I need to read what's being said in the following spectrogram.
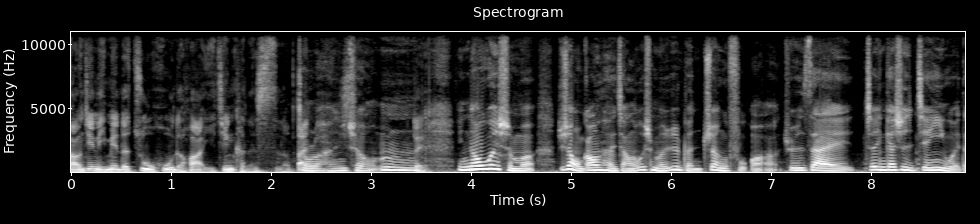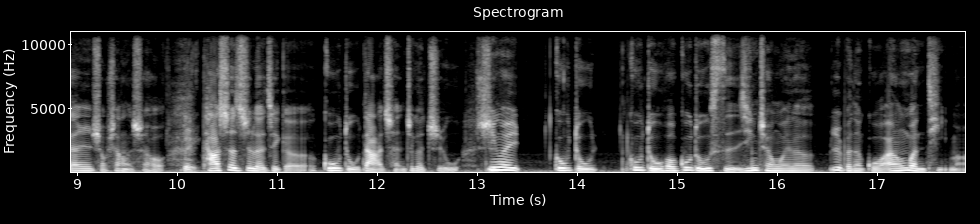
房间里面的住户的话，已经可能死了半年，走了很久。嗯，对。那为什么？就像我刚刚才讲的，为什么日本政府啊，就是在这应该是菅义伟担任首相的时候，对，他设置了这个孤独大臣这个职务，是因为孤独。孤独或孤独死已经成为了日本的国安问题吗？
